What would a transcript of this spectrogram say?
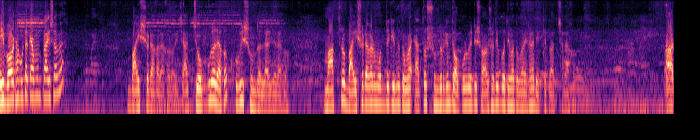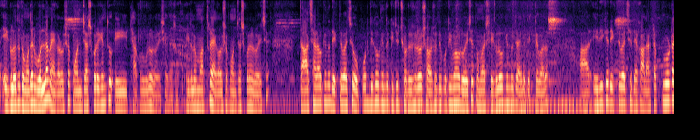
এই বড় ঠাকুরটা কেমন প্রাইস হবে? বাইশশো টাকা দেখো রয়েছে। আর চোখগুলো দেখো, খুবই সুন্দর লাগছে দেখো। মাত্র বাইশশো টাকার মধ্যে কিন্তু তোমরা এত সুন্দর কিন্তু অপূর্ব একটি সরস্বতী প্রতিমা তোমরা এখানে দেখতে পাচ্ছ দেখো। আর এগুলো তো তোমাদের বললাম, এগারোশো পঞ্চাশ করে কিন্তু এই ঠাকুরগুলো রয়েছে, দেখো। এগুলো মাত্র এগারোশো পঞ্চাশ করে রয়েছে। তাছাড়াও কিন্তু দেখতে পাচ্ছি ওপর দিকেও কিন্তু কিছু ছোটো ছোটো সরস্বতী প্রতিমাও রয়েছে, তোমরা সেগুলোও কিন্তু চাইলে দেখতে পারো। আর এদিকে দেখতে পাচ্ছি, দেখো আর একটা পুরোটা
